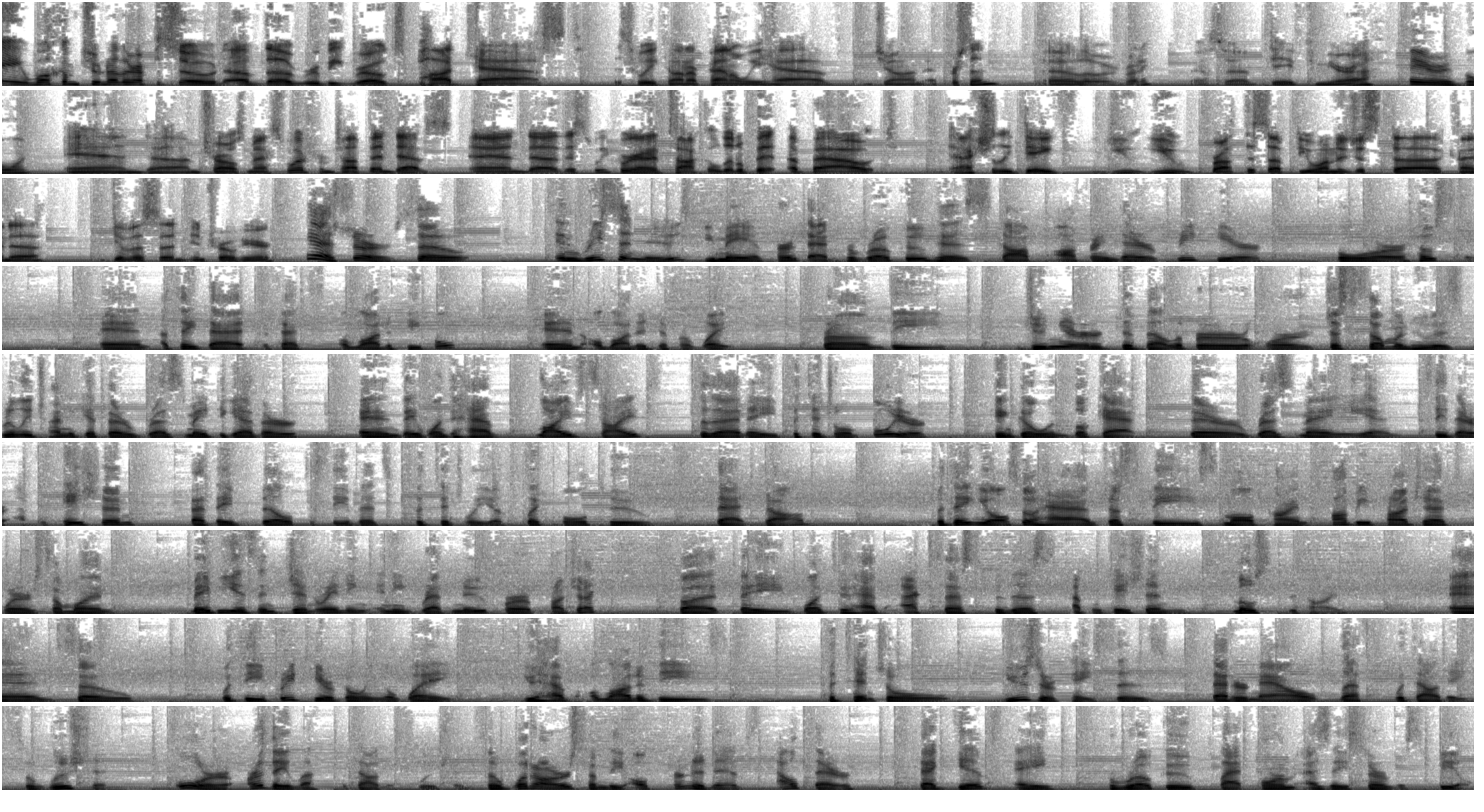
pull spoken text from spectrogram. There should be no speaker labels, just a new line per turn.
Hey, welcome to another episode of the Ruby Rogues podcast. This week on our panel, we have John Epperson. Hello, everybody. We also have Dave Kimura.
Hey, everyone.
And uh, I'm Charles Max Wood from Top End Devs. And uh, this week, we're going to talk a little bit about. Actually, Dave, you you brought this up. Do you want to just uh, kind of give us an intro here?
Yeah, sure. So, in recent news, you may have heard that Heroku has stopped offering their free tier for hosting. And I think that affects a lot of people in a lot of different ways. From the junior developer or just someone who is really trying to get their resume together and they want to have live sites so that a potential employer can go and look at their resume and see their application that they've built to see if it's potentially applicable to that job. But then you also have just the small time hobby projects where someone maybe isn't generating any revenue for a project, but they want to have access to this application most of the time. And so with the free tier going away, you have a lot of these potential user cases that are now left without a solution. Or are they left without a solution? So what are some of the alternatives out there that gives a Heroku platform as a service feel?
